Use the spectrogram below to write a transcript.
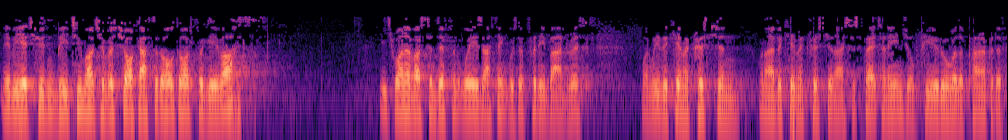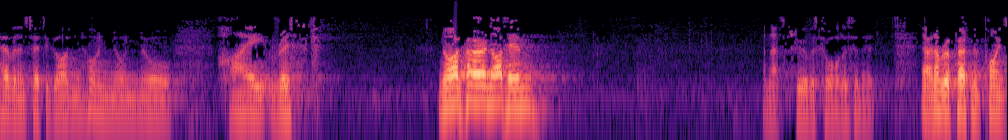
Maybe it shouldn't be too much of a shock after all, God forgave us. Each one of us in different ways, I think, was a pretty bad risk. When we became a Christian, when I became a Christian, I suspect an angel peered over the parapet of heaven and said to God, No, no, no. High risk. Not her, not him. And that's true of us all, isn't it? Now, a number of pertinent points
